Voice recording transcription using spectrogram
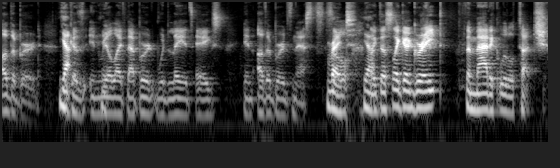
other bird. Yeah. Because in real life, that bird would lay its eggs in other birds' nests. So, Right, yeah. Like, that's like a great thematic little touch.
